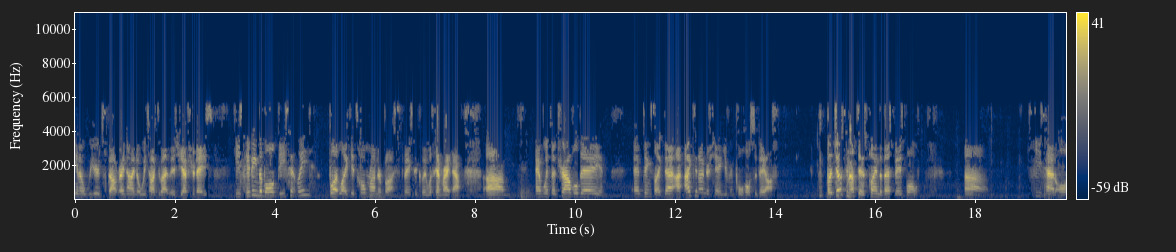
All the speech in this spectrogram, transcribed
in a weird spout right now. I know we talked about this yesterday. He's, he's hitting the ball decently, but like it's home run or bust basically with him right now. Um, and with the travel day and and things like that, I, I can understand giving Pujols a day off. But Justin Upton is playing the best baseball uh, he's had all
